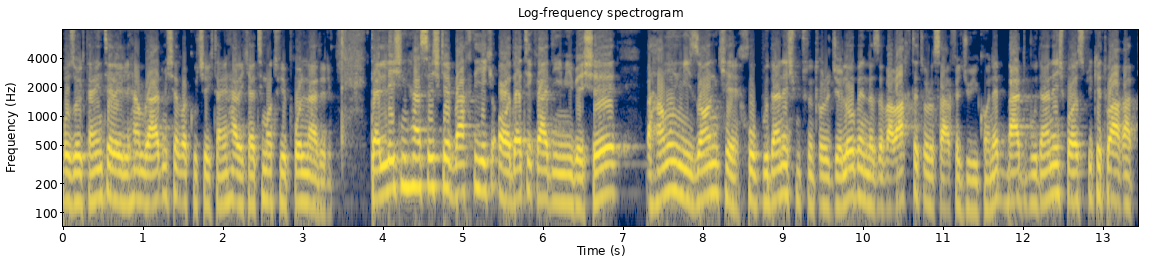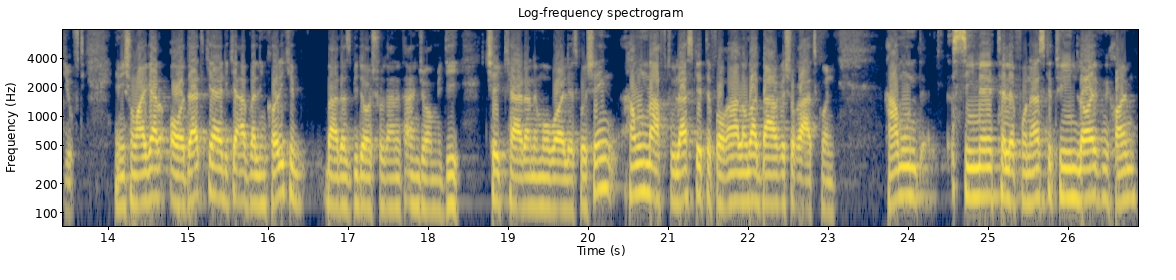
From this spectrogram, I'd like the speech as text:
بزرگترین تریلی هم رد میشه و کوچکترین حرکتی ما توی پل نداریم. دلیلش این هستش که وقتی یک عادتی قدیمی بشه به همون میزان که خوب بودنش می‌تونه تو رو جلو بندازه و وقت تو رو صرفه جویی کنه بد بودنش باعثه که تو عقب بیفتی. یعنی شما اگر عادت کردی که اولین کاری که بعد از بیدار شدنت انجام میدی چک کردن موبایلت باشه این همون مفتوله است که اتفاقا الان باید برقش رو قطع کنی. همون سیم تلفن است که توی این live می‌خوایم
